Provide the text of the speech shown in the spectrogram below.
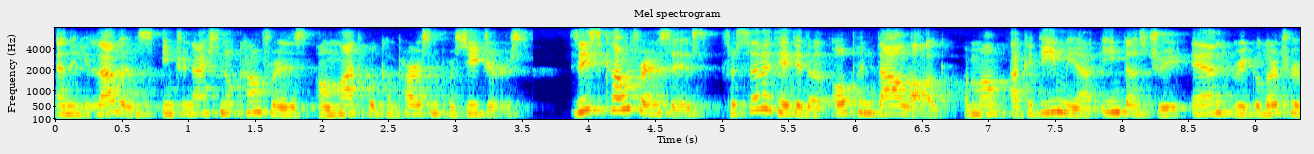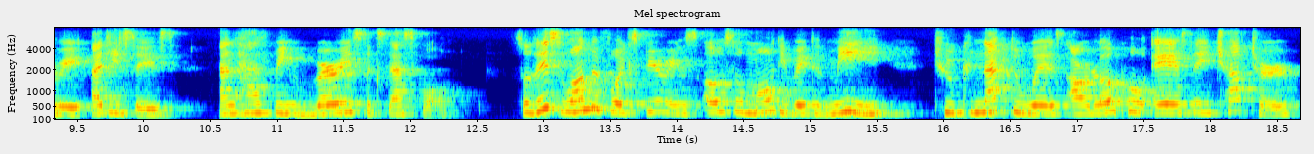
and 11th International Conference on Multiple Comparison Procedures. These conferences facilitated an open dialogue among academia, industry, and regulatory agencies and have been very successful. So this wonderful experience also motivated me to connect with our local ASA chapter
